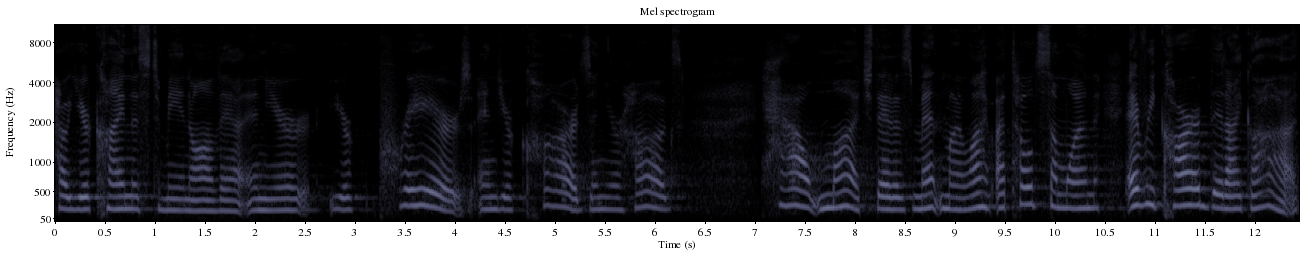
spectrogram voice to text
how your kindness to me and all that, and your, your prayers and your cards and your hugs, how much that has meant in my life. I told someone every card that I got,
